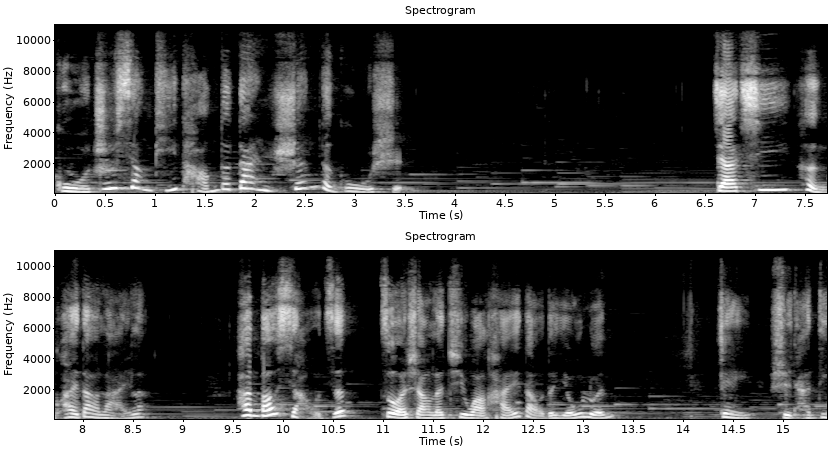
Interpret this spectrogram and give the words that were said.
果汁橡皮糖的诞生的故事。假期很快到来了，汉堡小子坐上了去往海岛的游轮。这是他第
